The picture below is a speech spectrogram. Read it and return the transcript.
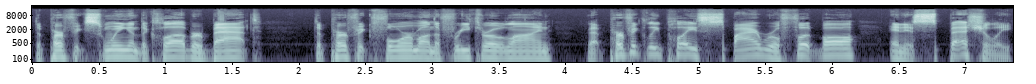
the perfect swing of the club or bat, the perfect form on the free throw line, that perfectly placed spiral football, and especially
